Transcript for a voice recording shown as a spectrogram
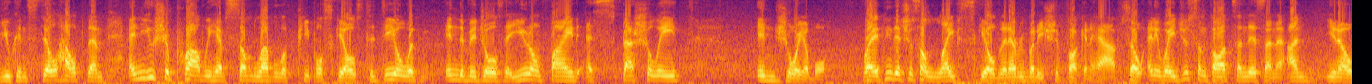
You can still help them. And you should probably have some level of people skills to deal with individuals that you don't find especially enjoyable right? I think that's just a life skill that everybody should fucking have. So anyway, just some thoughts on this. On, on you know,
